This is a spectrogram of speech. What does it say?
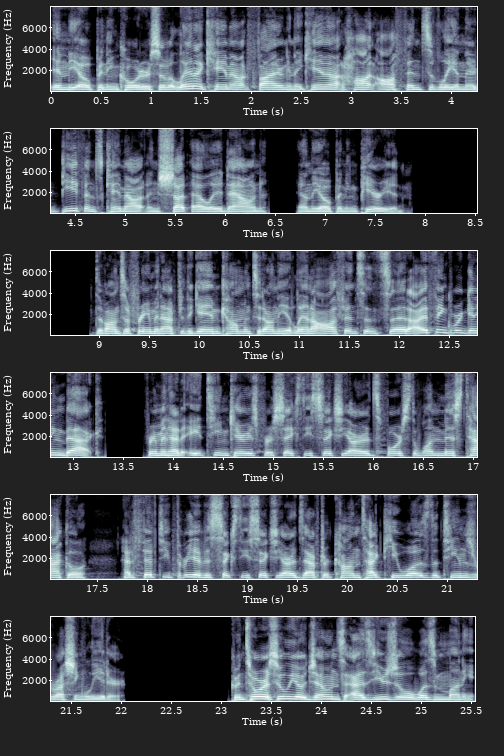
in the opening quarter. So Atlanta came out firing, and they came out hot offensively, and their defense came out and shut LA down in the opening period. Devonta Freeman, after the game, commented on the Atlanta offense and said, I think we're getting back. Freeman had 18 carries for 66 yards, forced one missed tackle, had 53 of his 66 yards after contact. He was the team's rushing leader. Quintorris Julio Jones, as usual, was money.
